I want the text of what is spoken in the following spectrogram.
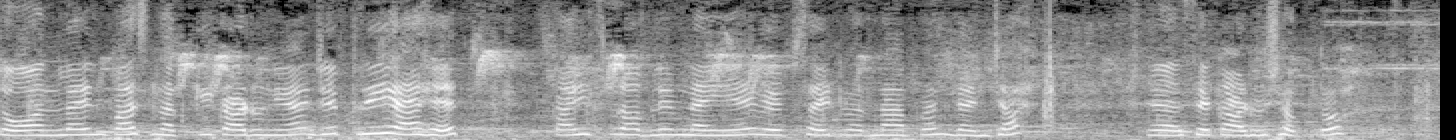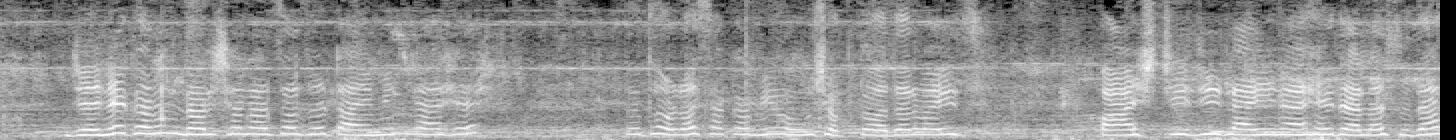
तर ऑनलाईन पास नक्की काढून या. जे फ्री आहेत काहीच प्रॉब्लेम नाही आहे वेबसाईटवरनं आपण त्यांच्या हे असे काढू शकतो. जेणेकरून दर्शनाचा जो टायमिंग आहे तो थोडासा कमी होऊ शकतो. अदरवाईज पासची जी लाईन आहे त्यालासुद्धा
